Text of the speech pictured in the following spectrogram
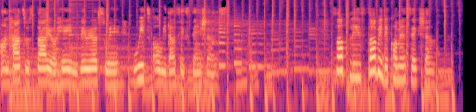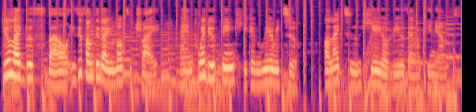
on how to style your hair in various ways with or without extensions. So please tell me in the comment section do you like this style? Is it something that you love to try? And where do you think you can wear it to? I'd like to hear your views and opinions.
